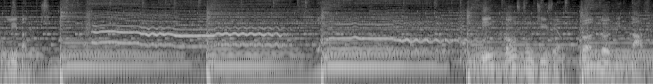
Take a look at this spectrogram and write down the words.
Líbanos. Inconfundível, volume 9.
